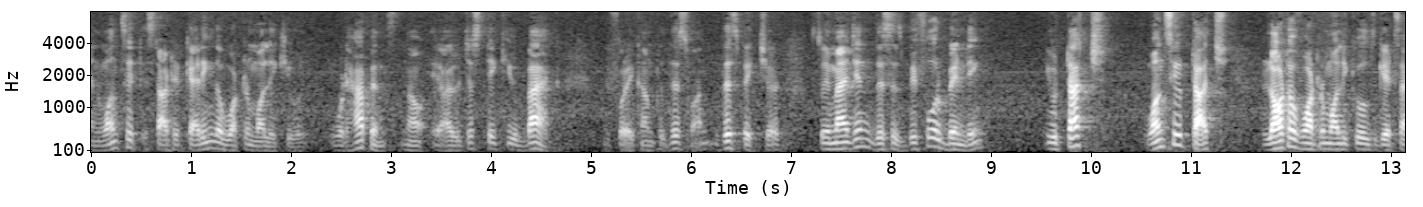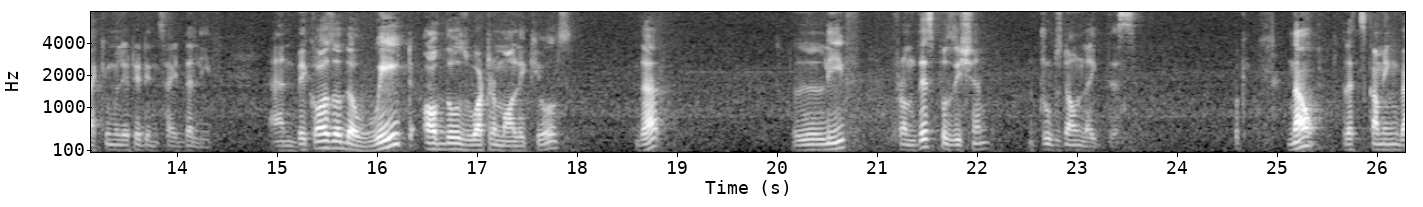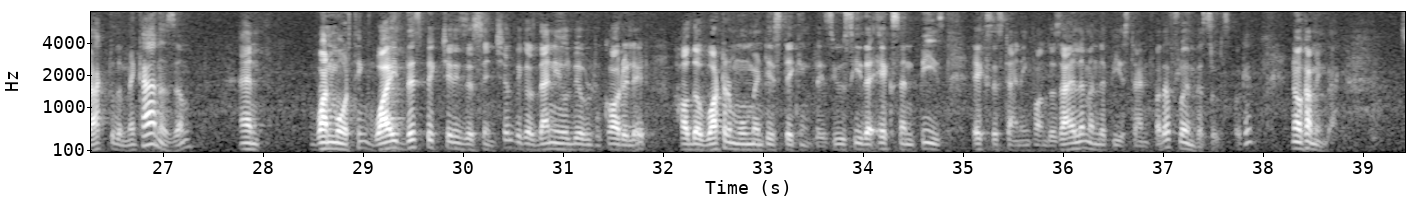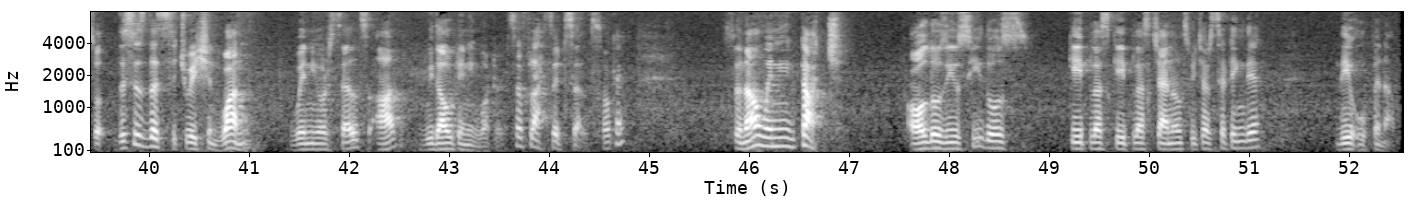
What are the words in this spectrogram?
And once it started carrying the water molecule, what happens? Now, I will just take you back before I come to this one, this picture. So, imagine this is before bending, you touch, once you touch, lot of water molecules gets accumulated inside the leaf. And because of the weight of those water molecules, the leaf from this position droops down like this. Okay. Now, let us coming back to the mechanism and one more thing why this picture is essential, because then you will be able to correlate how the water movement is taking place. You see the x and p's, x is standing for the xylem and the p stand for the phloem vessels. Okay. Now, coming back. So, this is the situation 1 when your cells are without any water, a flaccid cells. Okay. So, now when you touch all those you see those k plus k plus channels which are sitting there, they open up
